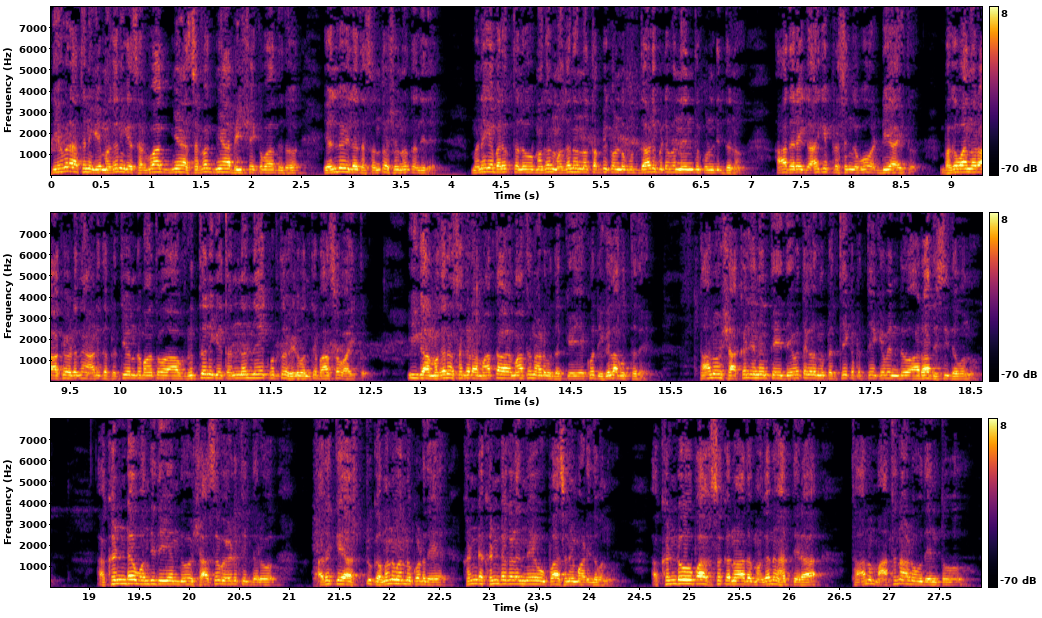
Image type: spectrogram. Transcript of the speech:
ದೇವರಾತನಿಗೆ ಮಗನಿಗೆ ಸರ್ವಾಜ್ಞ, ಸರ್ವಜ್ಞಾಭಿಷೇಕವಾದುದು ಎಲ್ಲೂ ಇಲ್ಲದ ಸಂತೋಷವನ್ನು ತಂದಿದೆ. ಮನೆಗೆ ಬರುತ್ತಲೂ ಮಗನ ಮಗನನ್ನು ತಪ್ಪಿಕೊಂಡು ಮುದ್ದಾಡಿ ಬಿಡುವನೆಂದುಕೊಂಡಿದ್ದನು ಆದರೆ ಗಾಗಿ ಪ್ರಸಂಗವು ಅಡ್ಡಿಯಾಯಿತು. ಭಗವಾನರು ಆಕೆಯೊಡನೆ ಆಡಿದ ಪ್ರತಿಯೊಂದು ಮಾತು ಆ ವೃದ್ಧನಿಗೆ ತನ್ನನ್ನೇ ಕುರಿತು ಹೇಳುವಂತೆ ಭಾಸವಾಯಿತು. ಈಗ ಮಗನ ಸಂಗಡ ಮಾತಾ, ಮಾತನಾಡುವುದಕ್ಕೆ ಏಕೋ ದಿಗಲಾಗುತ್ತದೆ. ತಾನು ಶಾಕಲ್ಯನಂತೆ ದೇವತೆಗಳನ್ನು ಪ್ರತ್ಯೇಕ ಪ್ರತ್ಯೇಕವೆಂದು ಆರಾಧಿಸಿದವನು. ಅಖಂಡ ಹೊಂದಿದೆ ಎಂದು ಶಾಸವು ಹೇಳುತ್ತಿದ್ದರು. ಅದಕ್ಕೆ ಅಷ್ಟು ಗಮನವನ್ನು ಕೊಡದೆ ಖಂಡ ಖಂಡಗಳನ್ನೇ ಉಪಾಸನೆ ಮಾಡಿದವನು. ಅಖಂಡೋಪಾಸಕನಾದ ಮಗನ ಹತ್ತಿರ ತಾನು ಮಾತನಾಡುವುದೆಂತು?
